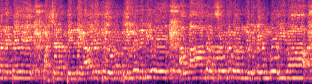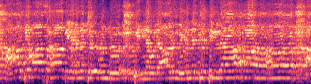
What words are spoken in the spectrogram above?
വരട്ടെ. ഭക്ഷണത്തിന്റെ കാര്യത്തിൽ ഉറപ്പില്ല നബിയെ. അള്ളാന്റെ റസൂൽ പറഞ്ഞു വേഗം പോയി വാ ആദ്യം ആ സഹാബി എഴുന്നേറ്റത് കൊണ്ട് പിന്നെ ഒരാളും എഴുന്നേറ്റിട്ടില്ല. ആ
